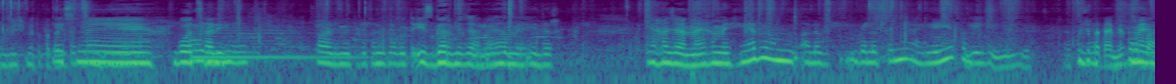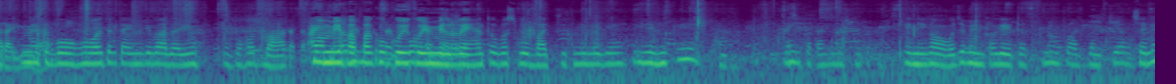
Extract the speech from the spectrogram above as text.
इंग्लिश में तो पता नहीं इसमें बहुत सारी पहाड़ी में तो पता नहीं क्या बोलते इस घर में जाना है हमें इधर यहाँ जाना है हमें यार हम अलग गलत तो नहीं आए यही है सब यही है यही है मुझे पता है मैं बहुत बार आई मैं तो बहुत टाइम के बाद आई हूँ मैं बहुत बार मम्मी पापा को कोई कोई मिल रहे हैं तो बस वो बातचीत में लगे हैं ये इनके। नहीं पता नहीं मुझे पता। इन्हीं का होगा जब इनका गेट है। नहीं तो आज बंद किया। चले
